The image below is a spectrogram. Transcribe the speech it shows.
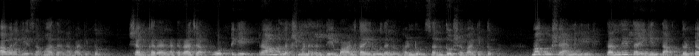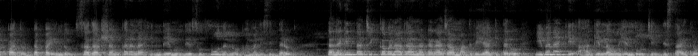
ಅವರಿಗೆ ಸಮಾಧಾನವಾಗಿತ್ತು. ಶಂಕರ ನಟರಾಜ ಒಟ್ಟಿಗೆ ರಾಮ ಲಕ್ಷ್ಮಣರಂತೆ ಬಾಳ್ತಾ ಇರುವುದನ್ನು ಕಂಡು ಸಂತೋಷವಾಗಿತ್ತು. ಮಗು ಶ್ಯಾಮಿಲಿ ತಂದೆ ತಾಯಿಗಿಂತ ದೊಡ್ಡಪ್ಪ ದೊಡ್ಡಪ್ಪ ಎಂದು ಸದಾ ಶಂಕರನ ಹಿಂದೆ ಮುಂದೆ ಸುತ್ತುವುದನ್ನು ಗಮನಿಸಿದ್ದರು. ತನಗಿಂತ ಚಿಕ್ಕವನಾದ ನಟರಾಜ ಮದುವೆಯಾಗಿದ್ದರೂ ಇವನಾಕೆ ಆಗಿಲ್ಲವು ಎಂದು ಚಿಂತಿಸ್ತಾ ಇದ್ರು.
